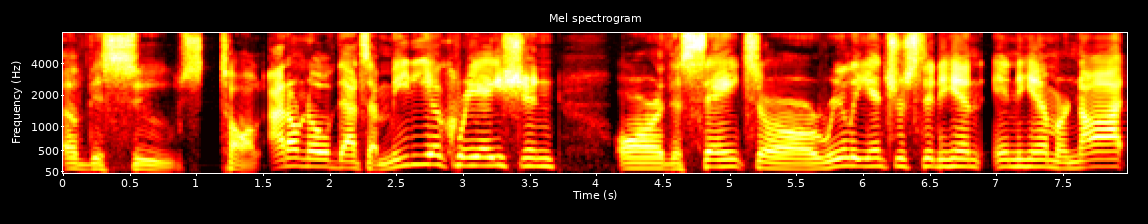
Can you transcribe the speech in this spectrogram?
of this Suh's talk. I don't know if that's a media creation or the Saints are really interested in in him or not.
